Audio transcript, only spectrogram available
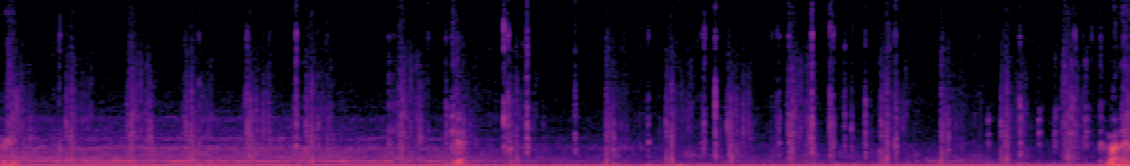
great. Come on in.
